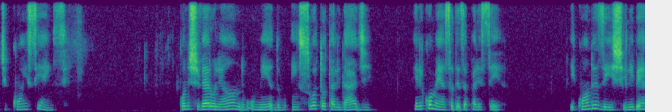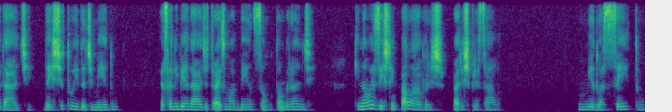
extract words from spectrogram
de consciência. Quando estiver olhando o medo em sua totalidade, ele começa a desaparecer. E quando existe liberdade destituída de medo, essa liberdade traz uma bênção tão grande que não existem palavras para expressá-la. O medo aceito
